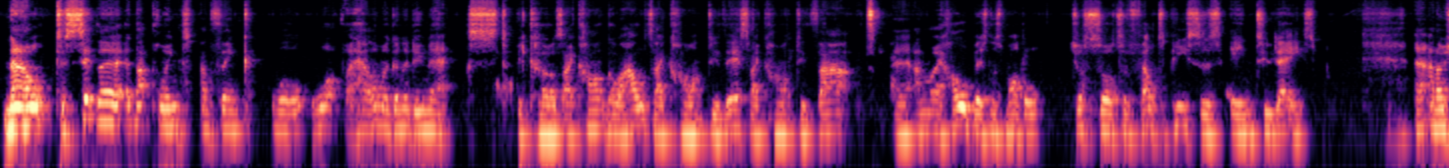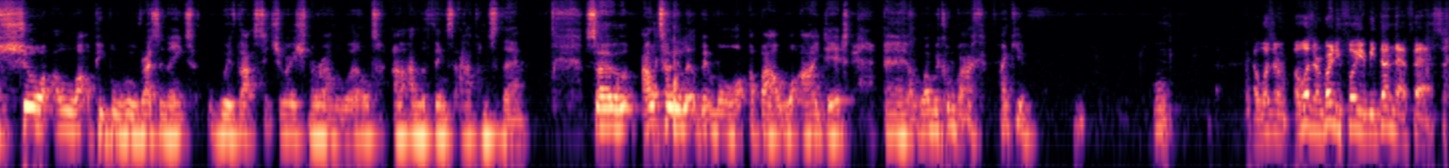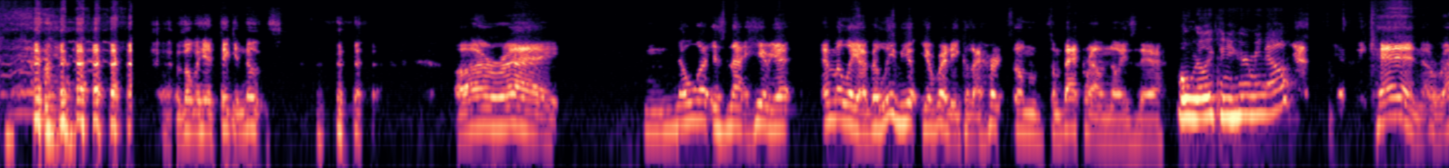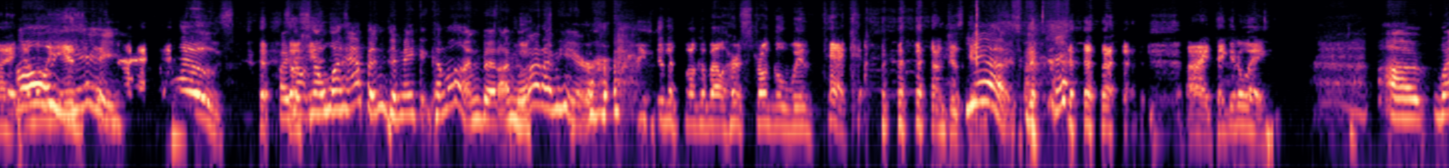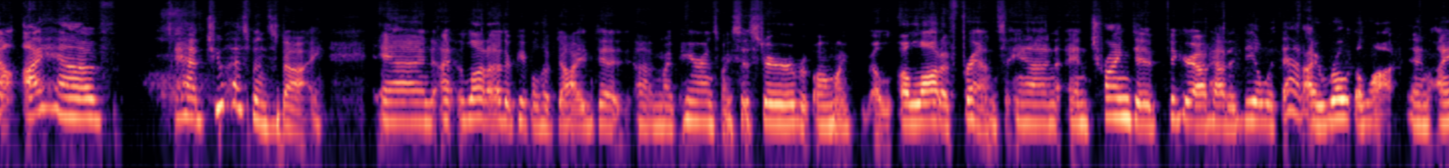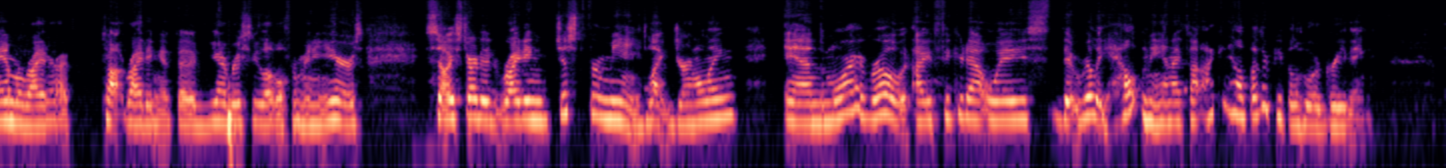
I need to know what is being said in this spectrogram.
Now, to sit there at that point and think, well, what the hell am I going to do next? Because I can't go out, I can't do this, I can't do that. Uh, and my whole business model just sort of fell to pieces in two days. Uh, and I'm sure a lot of people will resonate with that situation around the world and, and the things that happen to them. So I'll tell you a little bit more about what I did uh, when we come back. Thank you. Ooh. I wasn't I wasn't ready for you to be done that fast. I was over here taking notes. All right. Noah is not here yet. Emily, I believe you, are ready because I heard some some background noise there. Oh, really? Can you hear me now? Yes, yes, we can. All right. Oh, Emily yay. is I so don't know what happened to make it come on, but I'm glad I'm here. She's gonna talk about her struggle with tech. I'm just kidding. Yes. All right, take it away. Uh, well, I have had two husbands die, and I, a lot of other people have died. Uh, my parents, my sister, all my a, a, lot of friends, and and trying to figure out how to deal with that. I wrote a lot, and I am a writer. I've taught writing at the university level for many years, so I started writing just for me, like journaling. And the more I wrote, I figured out ways that really helped me, and I thought I can help other people who are grieving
